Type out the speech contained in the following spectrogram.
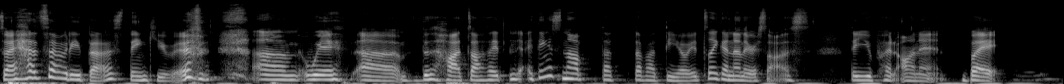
So I had sabritas, thank you, Viv, um, with uh, the hot sauce. I, I, think it's not tapatio. It's like another sauce that you put on it, but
